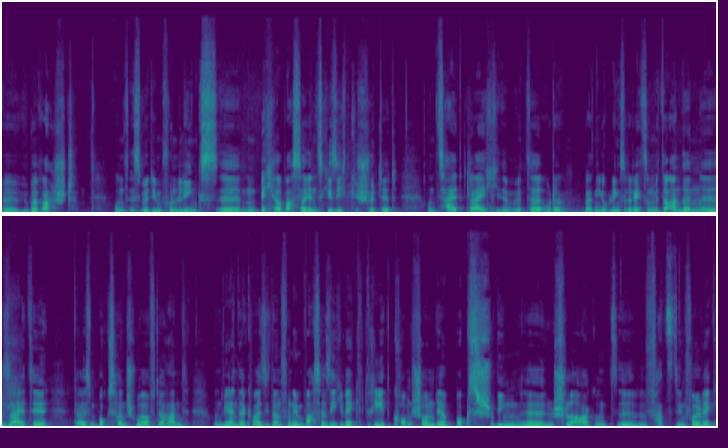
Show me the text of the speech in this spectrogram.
äh, überrascht und es wird ihm von links äh, ein Becher Wasser ins Gesicht geschüttet und zeitgleich äh, mit der, oder weiß nicht ob links oder rechts, und mit der anderen äh, Seite, da ist ein Boxhandschuh auf der Hand und während er quasi dann von dem Wasser sich wegdreht, kommt schon der Boxschwingschlag und äh, fatzt ihn voll weg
